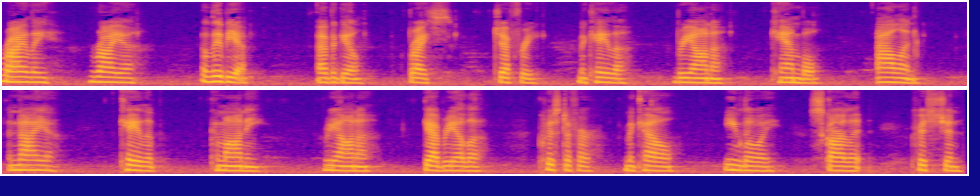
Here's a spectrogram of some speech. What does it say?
Riley, Raya, Olivia, Abigail, Bryce, Jeffrey, Michaela, Brianna, Campbell, Alan, Anaya, Caleb, Kamani, Rihanna, Gabriella, Christopher, Mikkel, Eloy, Scarlett, Christian,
